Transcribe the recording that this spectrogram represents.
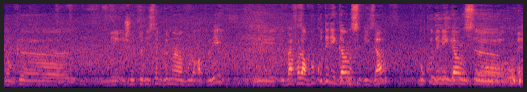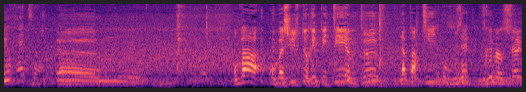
Donc, euh, mais je tenais simplement à vous le rappeler. Il va falloir beaucoup d'élégance, Lisa. Beaucoup d'élégance, euh. Euh, on, va, on va juste répéter un peu la partie où vous êtes vraiment seul,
